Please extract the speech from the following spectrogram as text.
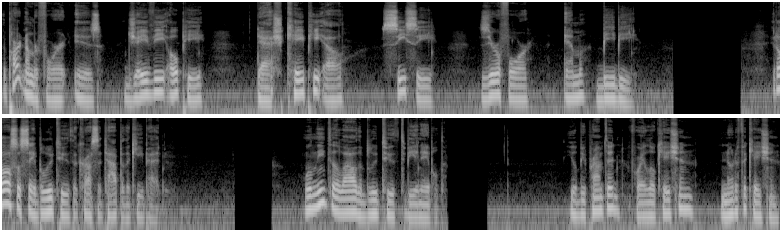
The part number for it is JVOP-KPL CC04MBB. It'll also say Bluetooth across the top of the keypad. We'll need to allow the Bluetooth to be enabled. You'll be prompted for a location notification.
